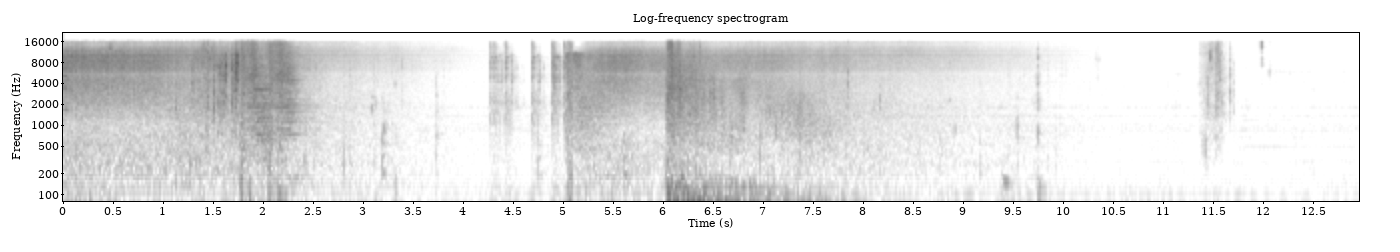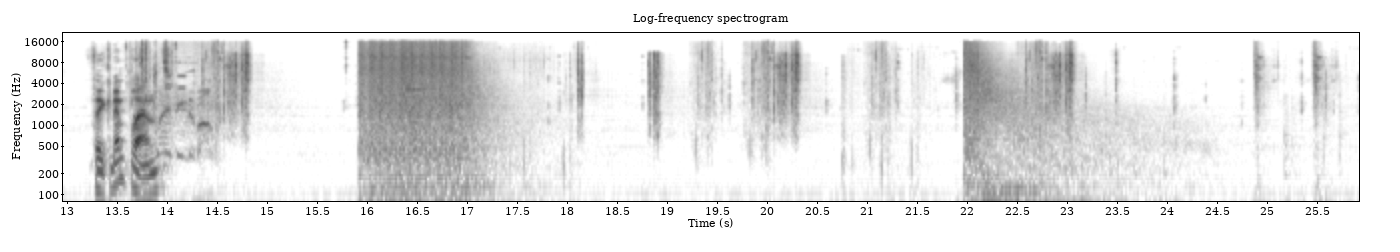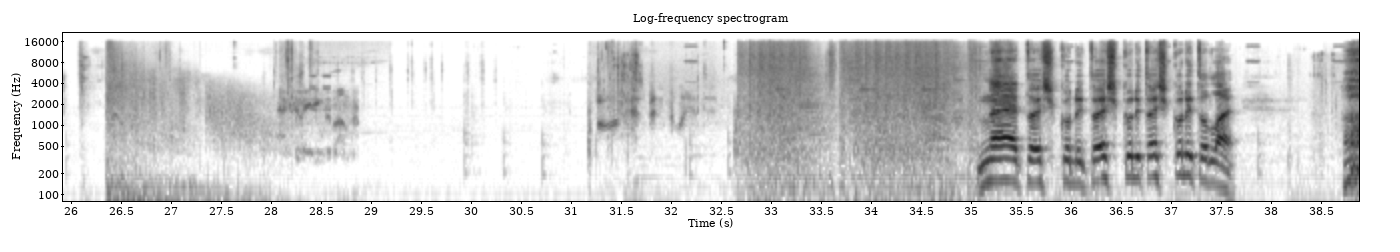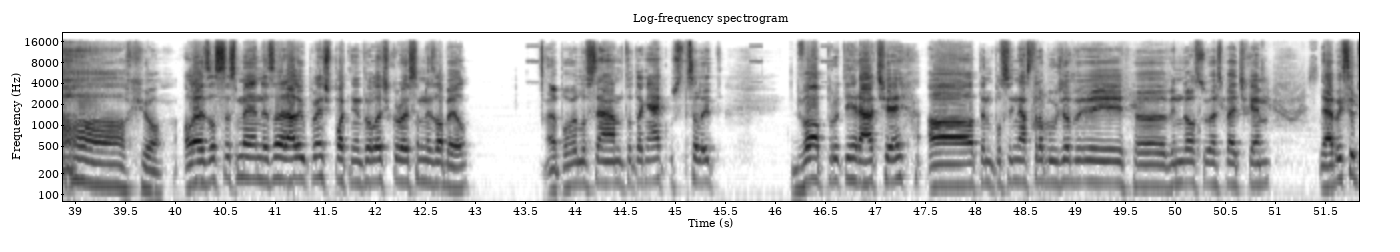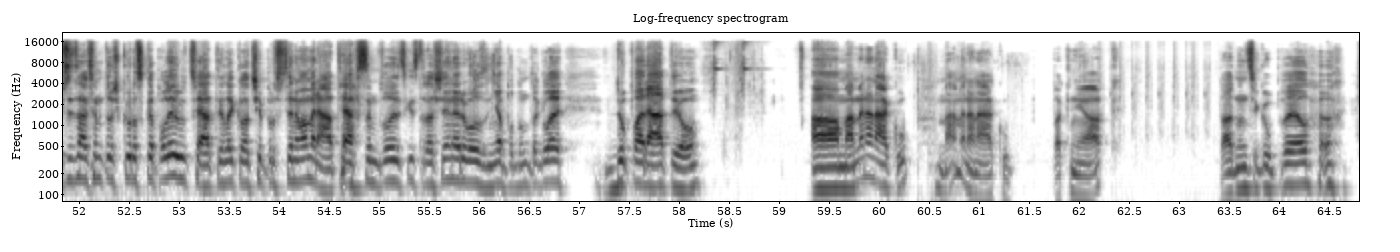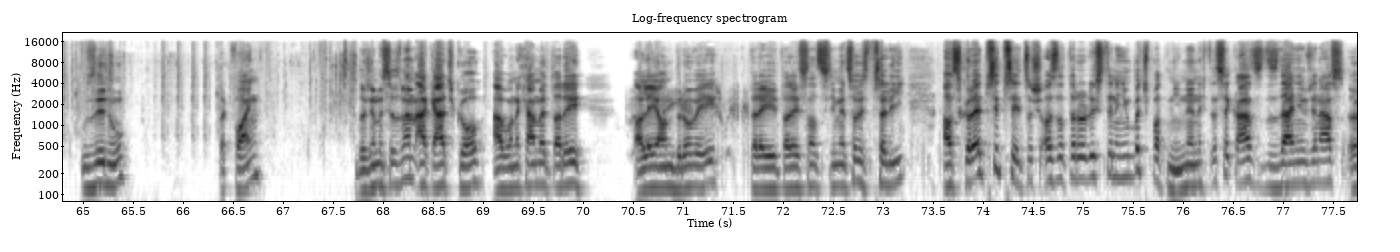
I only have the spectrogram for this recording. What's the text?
Fake them plant. Ne, to je škody, to je škody, to je škody tohle. Ach jo, ale zase jsme nezahráli úplně špatně, tohle škoda jsem nezabil. Eh, povedlo se nám to tak nějak ustřelit dva protihráče a ten poslední nástroj bohužel by uh, vyndal s USPčkem. Já bych si přiznal, že jsem trošku rozklepal ruce, já tyhle klače prostě nemám rád, já jsem to vždycky strašně nervózní a potom takhle dopadá, jo. A máme na nákup, máme na nákup, tak nějak. Tady si koupil uzinu, tak fajn. Takže my se vezmeme AKčko a necháme tady Alejandrovi, který tady snad s tím něco vystřelí. A skoro je 3-3, což ale za teroristy není vůbec špatný. Nenechte se klást zdáním, že nás, uh,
